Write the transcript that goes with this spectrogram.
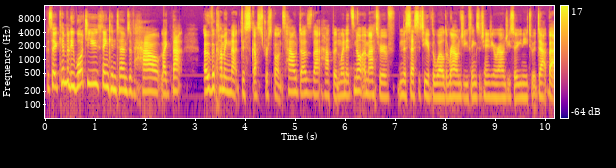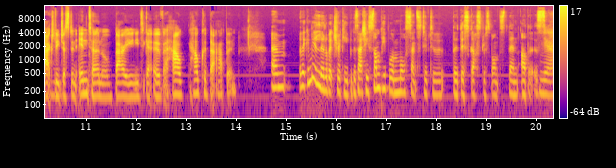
But so, Kimberley, what do you think in terms of how, like that, overcoming that disgust response? How does that happen when it's not a matter of necessity of the world around you, things are changing around you, so you need to adapt, but actually just an internal barrier you need to get over? How how could that happen? Um, it can be a little bit tricky because actually some people are more sensitive to the disgust response than others. Yeah.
